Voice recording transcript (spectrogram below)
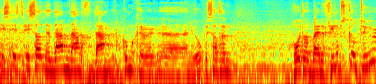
Is, is, is dat, daarom, daarom, daarom kom ik er eh, nu op. Is dat een, hoort dat bij de Philips cultuur?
